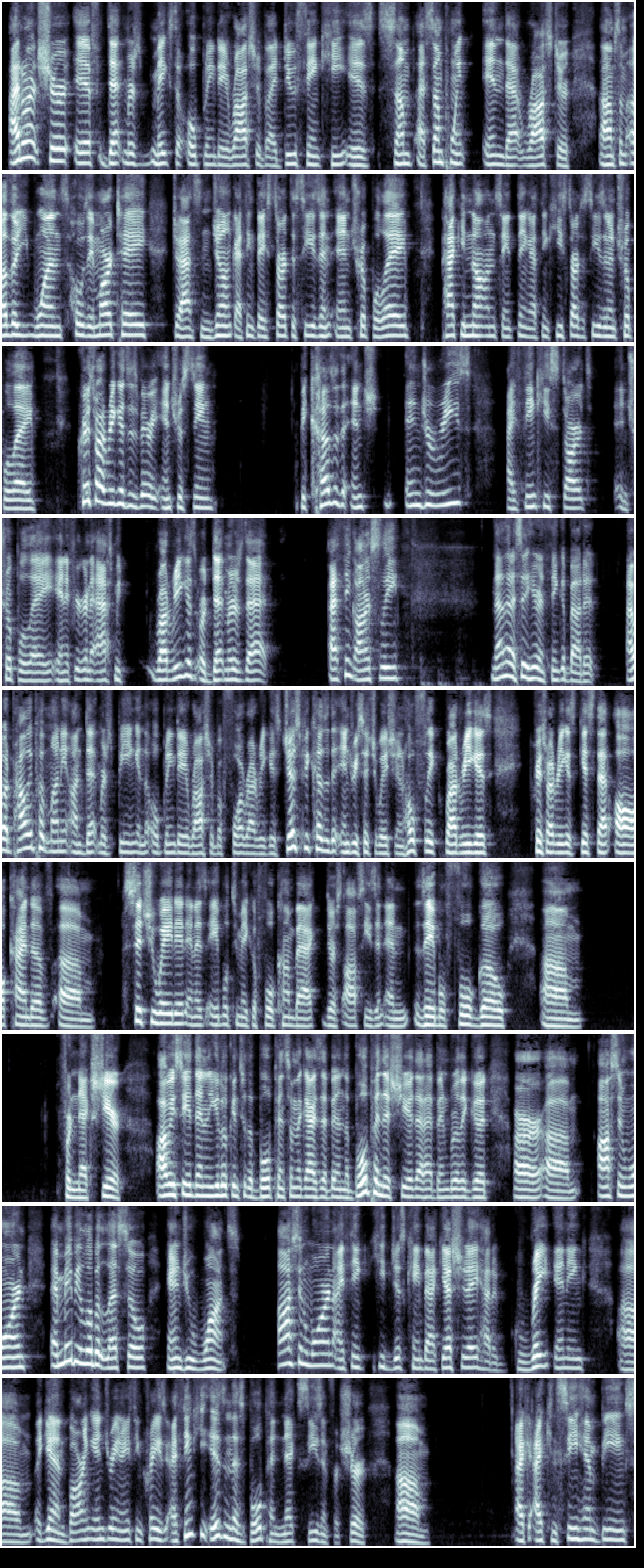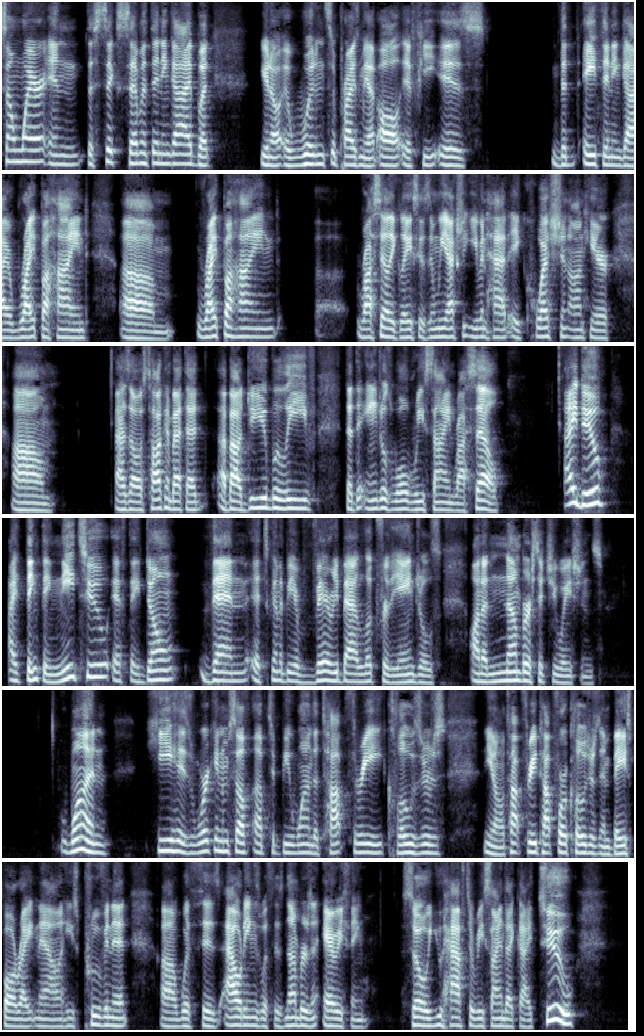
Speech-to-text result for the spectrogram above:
I'm not sure if Detmers makes the opening day roster, but I do think he is some at some point in that roster. Um, some other ones, Jose Marte, Janson Junk, I think they start the season in AAA. Packy Naughton, same thing. I think he starts the season in AAA. Chris Rodriguez is very interesting because of the in- injuries. I think he starts in AAA. And if you're going to ask me Rodriguez or Detmers, that I think honestly, now that I sit here and think about it, I would probably put money on Detmers being in the opening day roster before Rodriguez, just because of the injury situation. And hopefully, Rodriguez, Chris Rodriguez, gets that all kind of um, situated and is able to make a full comeback this offseason and is able full go um, for next year. Obviously, then you look into the bullpen. Some of the guys that have been in the bullpen this year that have been really good are um, Austin Warren and maybe a little bit less so Andrew Wantz. Austin Warren, I think he just came back yesterday, had a great inning. Um, again, barring injury and anything crazy, I think he is in this bullpen next season for sure. Um, I, I can see him being somewhere in the sixth, seventh inning guy, but you know, it wouldn't surprise me at all if he is the eighth inning guy right behind, um, right behind uh, Raisel Iglesias. And we actually even had a question on here. Um, as I was talking about that, about do you believe that the Angels will re-sign Raisel? I do. I think they need to. If they don't, then it's going to be a very bad look for the Angels on a number of situations. One, he is working himself up to be one of the top three closers, you know, top three, top four closers in baseball right now. And he's proven it uh, with his outings, with his numbers, and everything. So you have to resign that guy. Two,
